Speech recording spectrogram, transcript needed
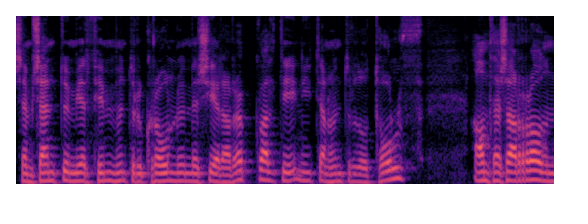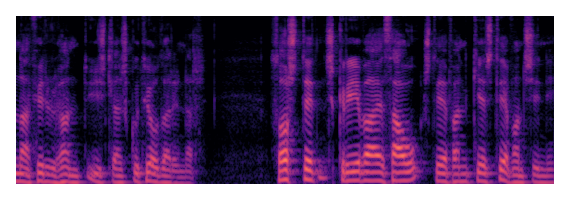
sem sendu mér 500 krónu með sér að rökkvaldi 1912 án þess að róðna fyrir hönd íslensku þjóðarinnar. Þorstein skrifaði þá Stefan G. Stefansinni.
